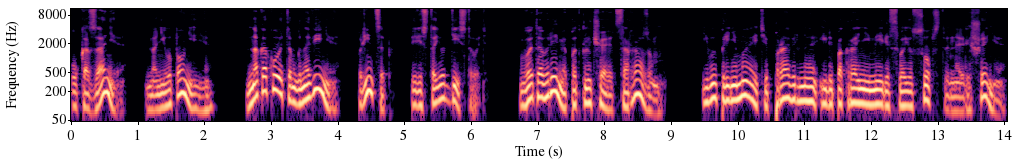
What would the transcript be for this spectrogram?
указание – на невыполнение. На какое-то мгновение принцип перестает действовать. В это время подключается разум, и вы принимаете правильное или, по крайней мере, свое собственное решение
